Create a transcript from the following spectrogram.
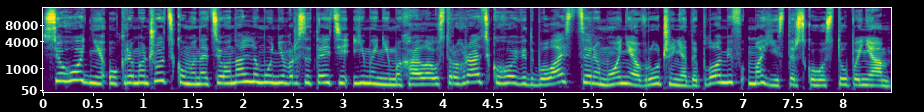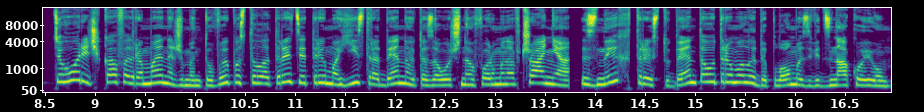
Сьогодні у Кременчуцькому національному університеті імені Михайла Остроградського відбулась церемонія вручення дипломів магістерського ступеня. Цьогоріч кафедра менеджменту випустила 33 магістра денної та заочної форми навчання. З них три студента отримали дипломи з відзнакою.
